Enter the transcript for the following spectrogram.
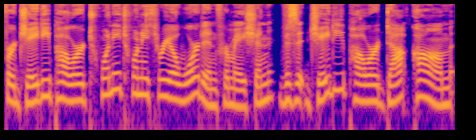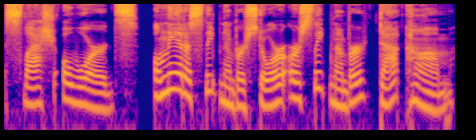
For JD Power 2023 award information, visit jdpower.com/awards. Only at a Sleep Number store or sleepnumber.com.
